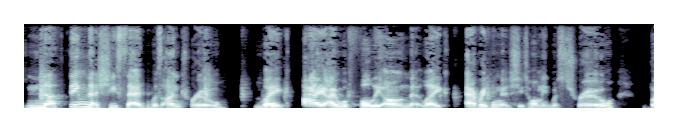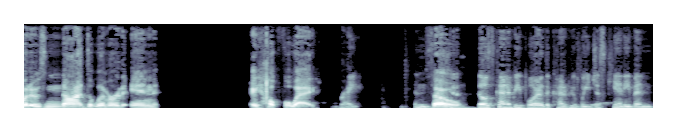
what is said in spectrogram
nothing that she said was untrue. Mhm. Like I, I will fully own that like everything that she told me was true, but it was not delivered in a helpful way. Right. And So- yeah, those kind of people are the kind of people you just can't even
